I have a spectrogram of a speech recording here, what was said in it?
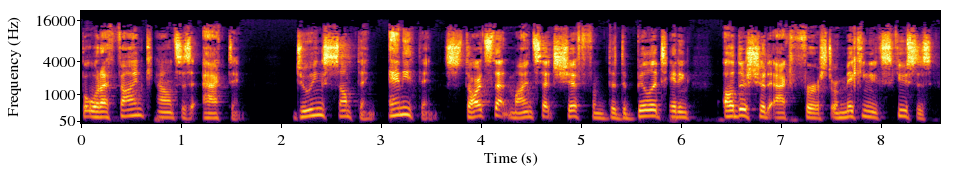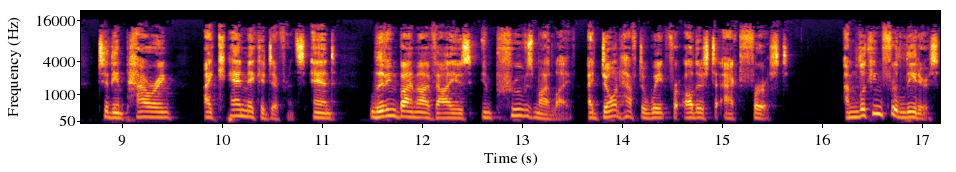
but what I find counts is acting. Doing something, anything, starts that mindset shift from the debilitating others should act first or making excuses to the empowering I can make a difference. And living by my values improves my life. I don't have to wait for others to act first. I'm looking for leaders,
